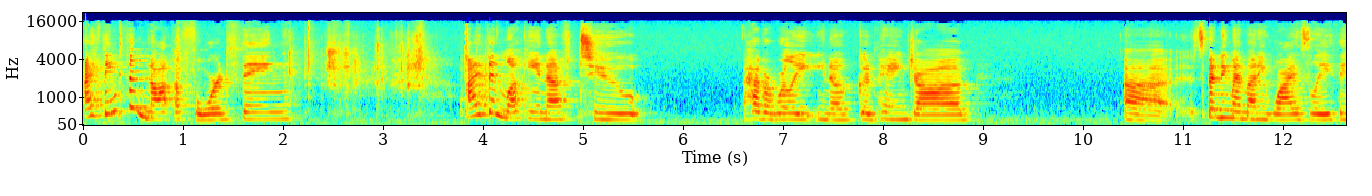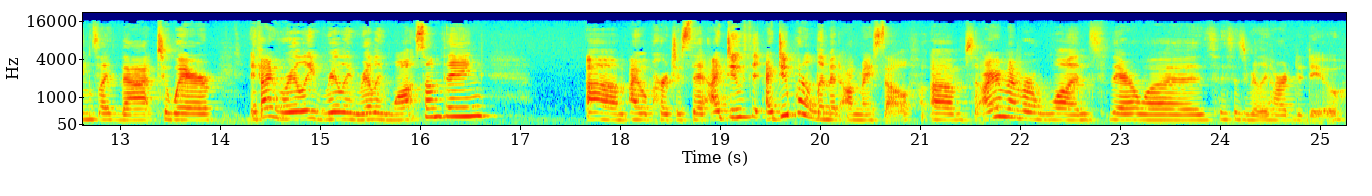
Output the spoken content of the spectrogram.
I think the not afford thing, I've been lucky enough to have a really, you know, good paying job, uh, spending my money wisely, things like that, to where if I really, really, really want something, um, I will purchase it. I do I do put a limit on myself. Um, so I remember once there was, this is really hard to do.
